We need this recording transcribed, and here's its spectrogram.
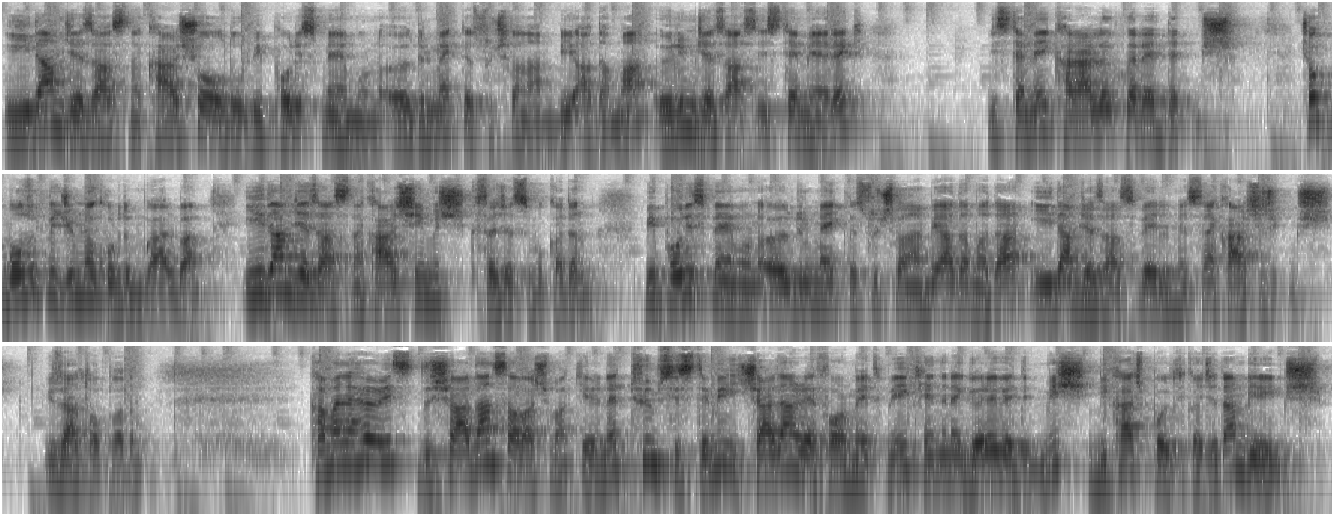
idam cezasına karşı olduğu bir polis memurunu öldürmekle suçlanan bir adama ölüm cezası istemeyerek istemeyi kararlılıkla reddetmiş. Çok bozuk bir cümle kurdum galiba. İdam cezasına karşıymış kısacası bu kadın. Bir polis memurunu öldürmekle suçlanan bir adama da idam cezası verilmesine karşı çıkmış. Güzel topladım. Kamala Harris dışarıdan savaşmak yerine tüm sistemi içeriden reform etmeyi kendine görev edinmiş birkaç politikacıdan biriymiş.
